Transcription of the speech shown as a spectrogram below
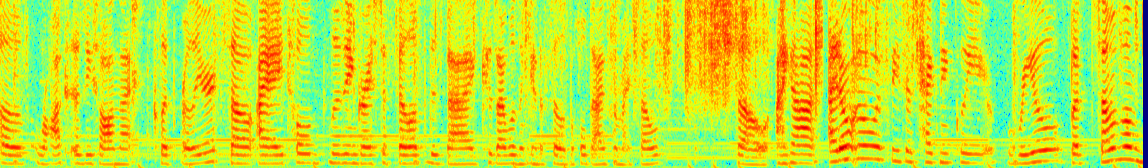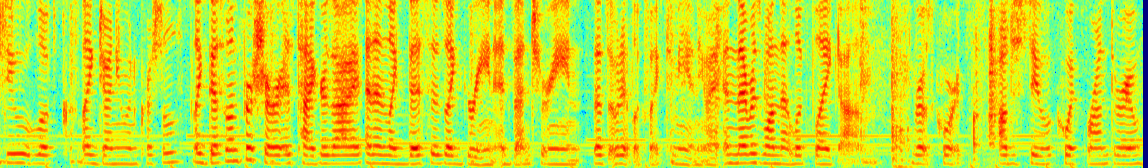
of rocks as you saw in that clip earlier. So i told lizzie and grace to fill up this bag because i wasn't going to fill up a whole bag for myself So I got, I don't know if these are technically real, but some of them do look like genuine crystals. Like this one for sure is tiger's eye. And then like this is like green aventurine. That's what it looks like to me anyway. And there was one that looked like um, rose quartz. I'll just do a quick run through.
